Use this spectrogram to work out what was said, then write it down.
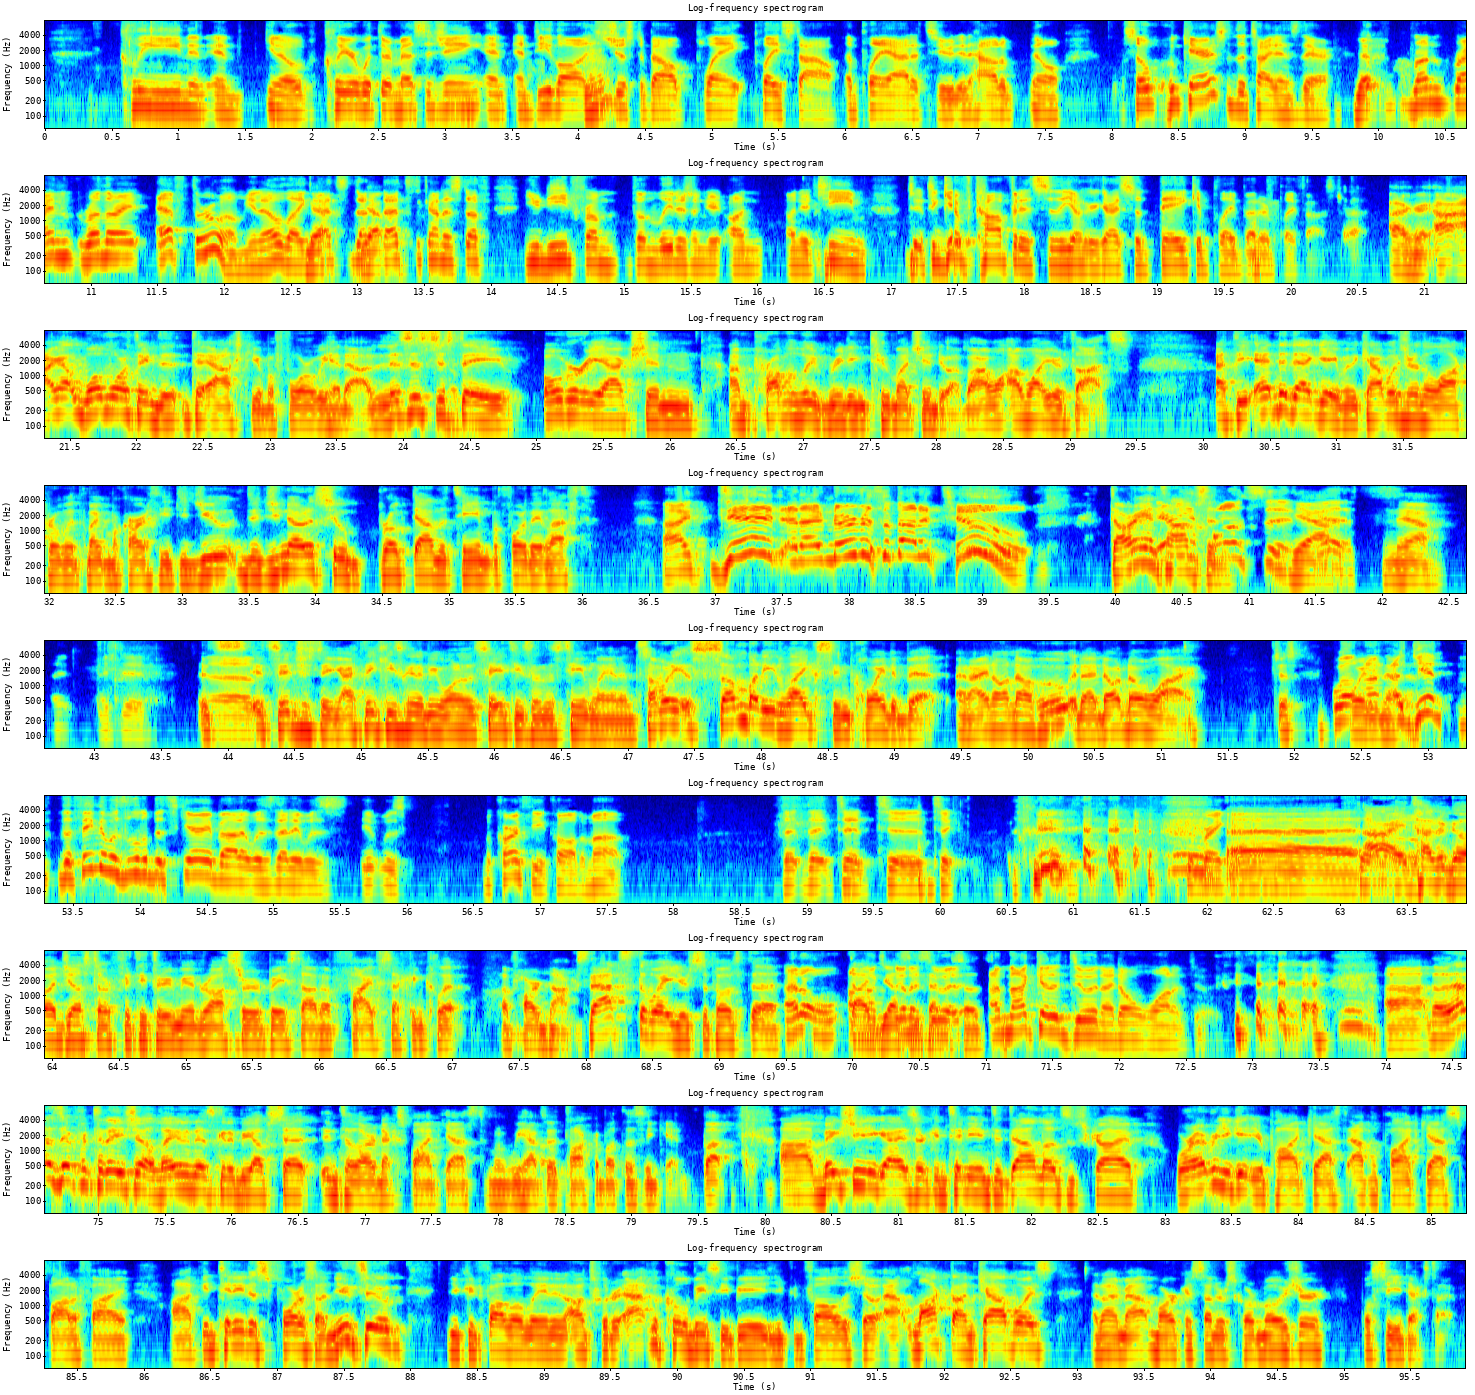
clean and, and you know clear with their messaging and and D Law mm-hmm. is just about play play style and play attitude and how to you know so who cares if the tight end's there? Yep. Run, run, run the right f through him. You know, like yep. that's that, yep. that's the kind of stuff you need from the leaders on your on on your team to, to give confidence to the younger guys so they can play better and play faster. I agree. I got one more thing to, to ask you before we head out. This is just okay. a overreaction. I'm probably reading too much into it, but I want I want your thoughts. At the end of that game, when the Cowboys are in the locker room with Mike McCarthy, did you did you notice who broke down the team before they left? I did, and I'm nervous about it too. Darian, Darian Thompson. Thompson. Yeah. Yes. Yeah. I, I did. It's uh, it's interesting. I think he's going to be one of the safeties on this team, Landon. Somebody somebody likes him quite a bit, and I don't know who, and I don't know why. Just well, I, again, the thing that was a little bit scary about it was that it was it was McCarthy who called him up. The, the, to to to to break uh, so, all right, time to go adjust our 53 man roster based on a five second clip of Hard Knocks. That's the way you're supposed to. I don't. I'm not gonna do episodes. it. I'm not gonna do it. I don't want to do it. uh, no, that is it for today's show. Landon is going to be upset until our next podcast when we have to talk about this again. But uh, make sure you guys are continuing to download, subscribe wherever you get your podcast, Apple Podcast, Spotify. Uh, continue to support us on YouTube. You can follow Landon on Twitter at McCoolBCB. You can follow the show at Locked On Cowboys, and I'm at Marcus underscore Mosher. We'll see you next time.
